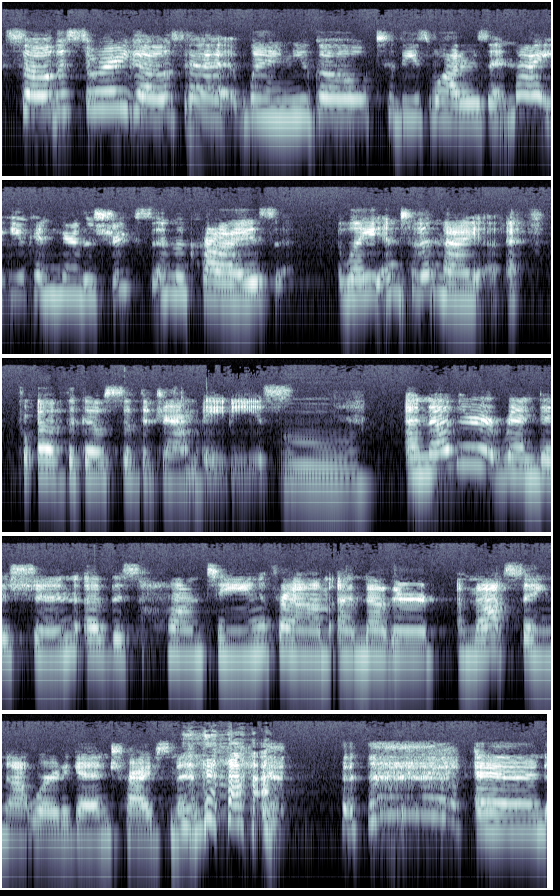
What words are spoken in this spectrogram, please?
So the story goes that when you go to these waters at night, you can hear the shrieks and the cries late into the night eh, of the ghosts of the drowned babies. Ooh. Another rendition of this haunting from another, I'm not saying that word again, tribesman. and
